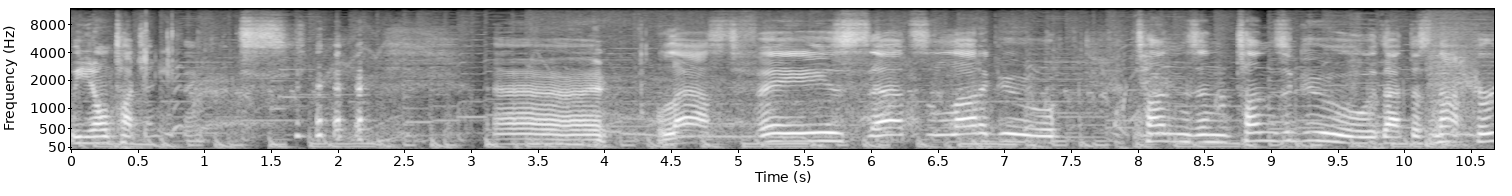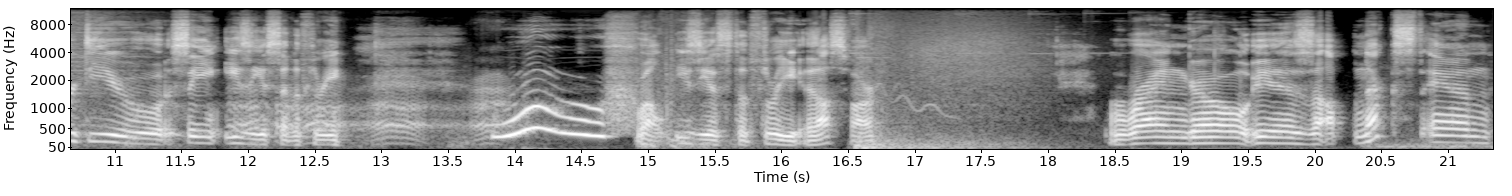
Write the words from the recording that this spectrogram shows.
you don't touch anything. Alright. Last phase. That's a lot of goo tons and tons of goo that does not hurt you. See, easiest out of three. Woo! Well, easiest of three thus far. Rango is up next, and...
